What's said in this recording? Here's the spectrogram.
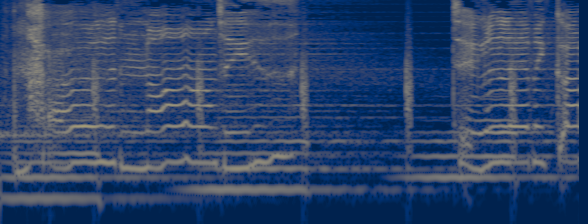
holding on to you. Till you let me go.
